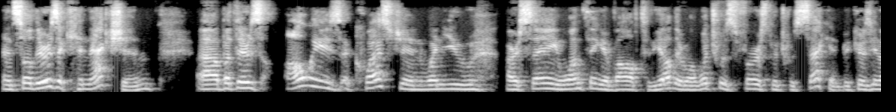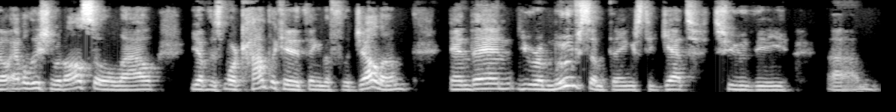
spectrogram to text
And so there is a connection, uh, but there's always a question when you are saying one thing evolved to the other. Well, which was first, which was second? Because you know evolution would also allow you have this more complicated thing, the flagellum, and then you remove some things to get to the um,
